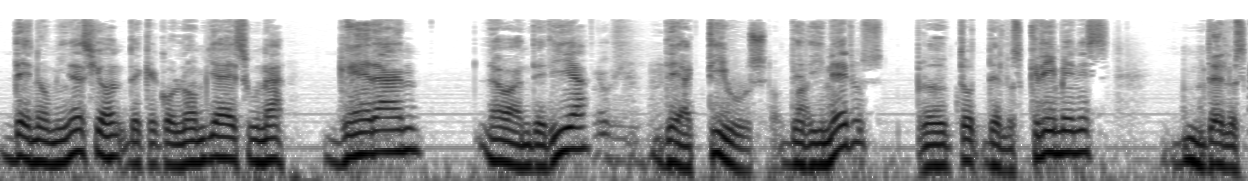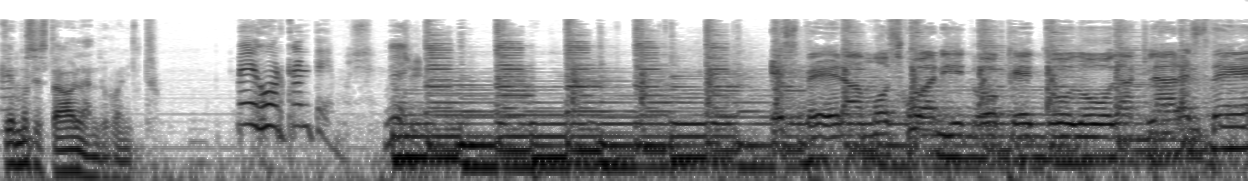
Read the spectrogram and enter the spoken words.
denominación de que Colombia es una gran lavandería de activos, de dineros, producto de los crímenes de los que hemos estado hablando, Juanito. Mejor cantemos. Esperamos, Juanito, que tu duda clara esté.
